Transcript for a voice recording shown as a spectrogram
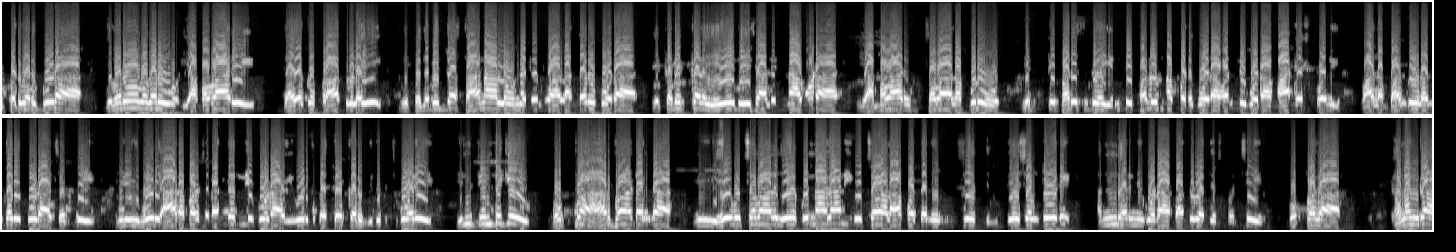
ఇప్పటి వరకు కూడా ఎవరో ఒకరు ఈ అమ్మవారి దయకు పాత్రులై ఈ పెద్ద పెద్ద స్థానాల్లో ఉన్నటువంటి వాళ్ళందరూ కూడా ఎక్కడెక్కడ ఏ దేశాలు ఉన్నా కూడా ఈ అమ్మవారి ఉత్సవాలప్పుడు ఎట్టి పరిస్థితులు ఎన్ని పనులు కూడా అవన్నీ కూడా మానేసుకొని వాళ్ళ బంధువులందరికీ కూడా చెప్పి ఈ ఊరి ఆడపడుచులందరినీ కూడా ఈ ఊరికి ప్రతి ఒక్కరు పిలుచుకొని ఇంటింటికి గొప్ప ఆర్భాటంగా ఈ ఏ ఉత్సవాలు చేయకున్నా కానీ ఈ ఉత్సవాలు ఆపద్దని ఉద్దేశంతో అందరినీ కూడా బంధువులు తీసుకొచ్చి గొప్పగా ఘనంగా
